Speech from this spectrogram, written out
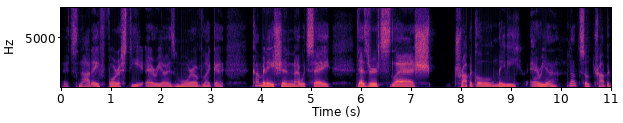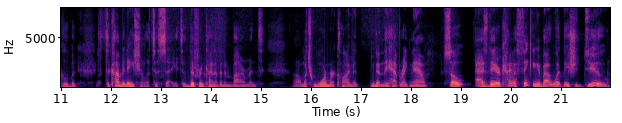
It's not a foresty area, it's more of like a combination, I would say, desert slash tropical maybe area. Not so tropical, but it's a combination, let's just say. It's a different kind of an environment a much warmer climate than they have right now. So, as they're kind of thinking about what they should do,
